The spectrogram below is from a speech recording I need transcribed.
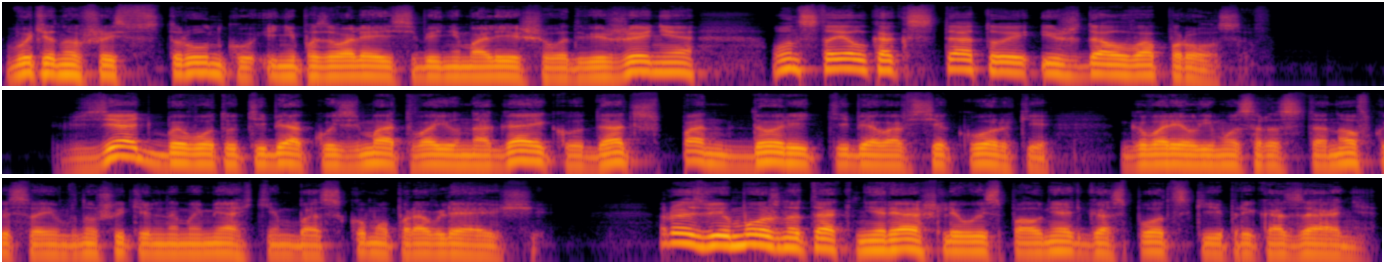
Вытянувшись в струнку и не позволяя себе ни малейшего движения, он стоял как статуя и ждал вопросов. «Взять бы вот у тебя, Кузьма, твою нагайку, да отшпандорить тебя во все корки», — говорил ему с расстановкой своим внушительным и мягким боском управляющий. «Разве можно так неряшливо исполнять господские приказания?»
